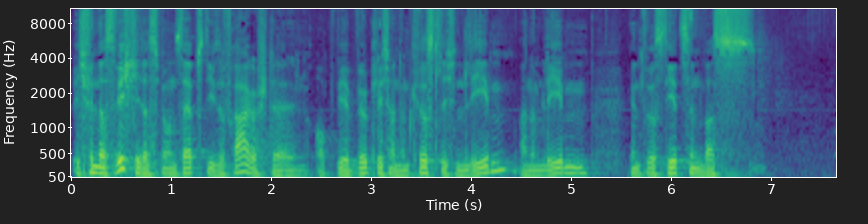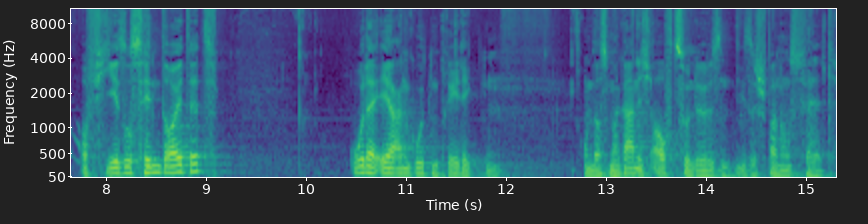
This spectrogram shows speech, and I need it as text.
Ich finde das wichtig, dass wir uns selbst diese Frage stellen, ob wir wirklich an einem christlichen Leben, an einem Leben interessiert sind, was auf Jesus hindeutet, oder eher an guten Predigten, um das mal gar nicht aufzulösen, dieses Spannungsfeld.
